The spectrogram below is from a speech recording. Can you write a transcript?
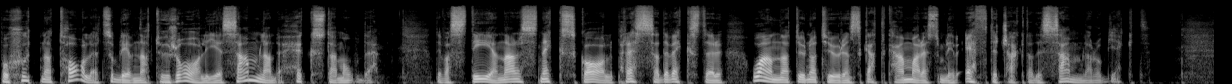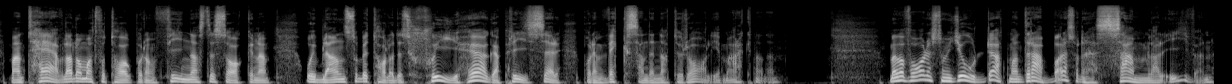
På 1700-talet så blev naturaliesamlande högsta mode. Det var stenar, snäckskal, pressade växter och annat ur naturens skattkammare som blev eftertraktade samlarobjekt. Man tävlade om att få tag på de finaste sakerna och ibland så betalades skyhöga priser på den växande naturaliemarknaden. Men vad var det som gjorde att man drabbades av den här samlariven?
